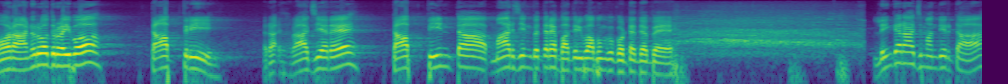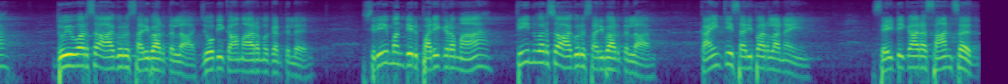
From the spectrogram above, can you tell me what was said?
ମୋର ଅନୁରୋଧ ରହିବ ಟಾಪ್ ತ್ರೀ ರಾಜ್ಯರೇ ಟಾಪ್ ತೀನ್ಟಾ ಮಾರ್ಜಿನ್ ಬಿದ್ದರೆ ବାବୁଙ୍କୁ ଗୋଟେ ଦେବେ ଲିଙ୍ଗରାଜ ମନ୍ଦିରଟା ଦୁଇ ବର୍ଷ ଆଗରୁ ಸರಿ ಬರ್ತಿಲ್ಲ ଯୋଉ ବି କାମ ଆରମ୍ଭ କରିଥିଲେ ଶ୍ରୀମନ୍ଦିର ପରିକ୍ରମା ତିନି ବର୍ଷ ଆଗରୁ ಸರಿ ಬರ್ತಿಲ್ಲ କାହିଁକି ಸರಿ ಪಾರ್ಲ ನೈ ಸೈಟಿಕಾರ ಸಾಂಸದ್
